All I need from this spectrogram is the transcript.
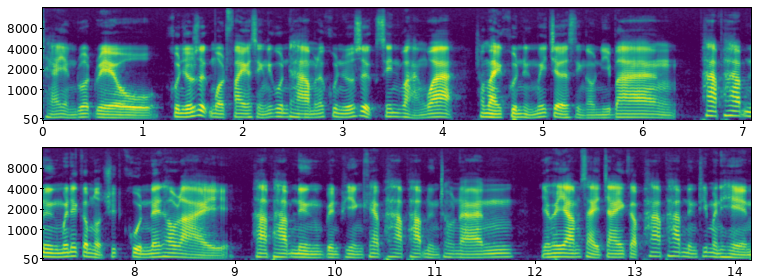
แท้อย่างรวดเร็ว คุณจะรู้สึกหมดไฟกับสิ่งที่คุณทำและคุณจะรู้สึกสิ้นหวังว่าทำไมคุณถึงไม่เจอสิ่งเหล่านี้บ้าง ภาพภาพหนึ่งไม่ได้กำหนดชีวิตคุณได้เท่าไหร่ ภาพภาพหนึ่งเป็นเพียงแค่ภาพภาพหนึ่งเท่านั้น อย่าพยายามใส่ใจกับภาพภาพหนึ่งที่มันเห็น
